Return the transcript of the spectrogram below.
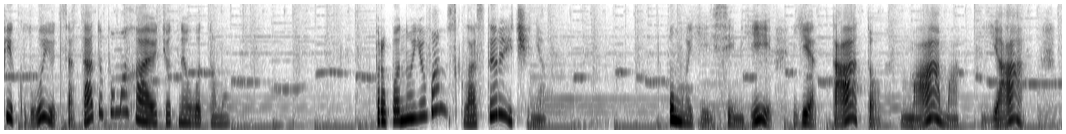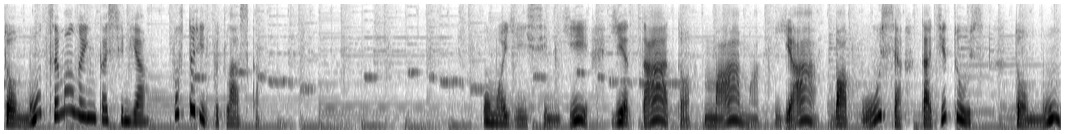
піклуються та допомагають одне одному. Пропоную вам скласти речення. У моїй сім'ї є тато, мама, я, тому це маленька сім'я. Повторіть, будь ласка. У моїй сім'ї є тато, мама, я, бабуся та дідусь. Тому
